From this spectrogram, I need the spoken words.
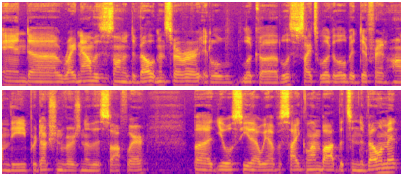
And uh, right now this is on a development server. It'll look, uh, the list of sites will look a little bit different on the production version of this software. But you will see that we have a site Glembot that's in development.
